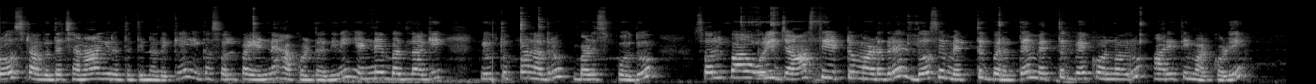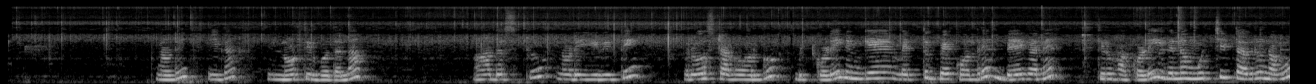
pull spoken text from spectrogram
ರೋಸ್ಟ್ ಆಗುತ್ತೆ, ಚೆನ್ನಾಗಿರುತ್ತೆ ತಿನ್ನೋದಕ್ಕೆ. ಈಗ ಸ್ವಲ್ಪ ಎಣ್ಣೆ ಹಾಕ್ಕೊಳ್ತಾ ಇದ್ದೀನಿ. ಎಣ್ಣೆ ಬದಲಾಗಿ ನೀವು ತುಪ್ಪನಾದರೂ ಬಳಸ್ಬೋದು. ಸ್ವಲ್ಪ ಉರಿ ಜಾಸ್ತಿ ಇಟ್ಟು ಮಾಡಿದ್ರೆ ದೋಸೆ ಮೆತ್ತಗೆ ಬರುತ್ತೆ. ಮೆತ್ತಗೆ ಬೇಕು ಅನ್ನೋರು ಆ ರೀತಿ ಮಾಡ್ಕೊಳ್ಳಿ. ನೋಡಿ, ಈಗ ಇಲ್ಲಿ ನೋಡ್ತಿರ್ಬೋದಲ್ಲ? ಆದಷ್ಟು ನೋಡಿ ಈ ರೀತಿ ರೋಸ್ಟ್ ಆಗೋವರೆಗೂ ಬಿಟ್ಕೊಳ್ಳಿ. ನಿಮಗೆ ಮೆತ್ತಗೆ ಬೇಕು ಅಂದರೆ ಬೇಗನೆ ತಿರು ಹಾಕ್ಕೊಳ್ಳಿ ಇದನ್ನು ಮುಚ್ಚಿಟ್ಟಾದರೂ ನಾವು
